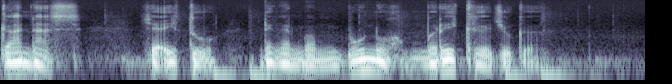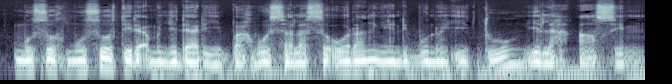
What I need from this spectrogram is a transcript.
ganas iaitu dengan membunuh mereka juga. Musuh-musuh tidak menyedari bahawa salah seorang yang dibunuh itu ialah Asim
